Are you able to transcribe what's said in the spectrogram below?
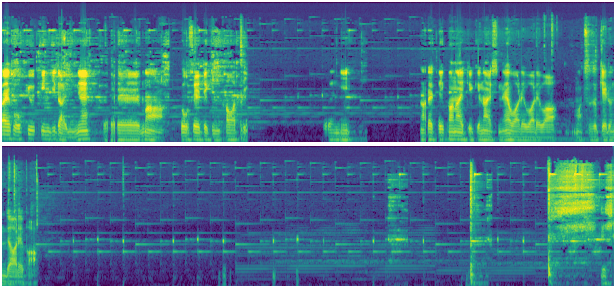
財宝給金時代にね、えー、まあ、強制的に変わっていく。それに、慣れていかないといけないですね、我々は。まあ、続けるんであれば。よし。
